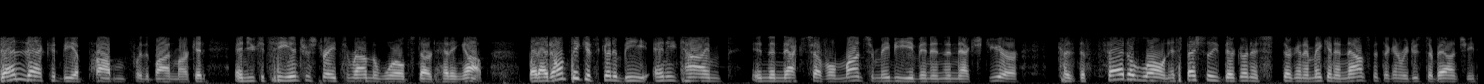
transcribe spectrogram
then that could be a problem for the bond market, and you could see interest rates around the world start heading up. But I don't think it's going to be any time in the next several months, or maybe even in the next year, because the Fed alone, especially they're going to they're going to make an announcement, they're going to reduce their balance sheet,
